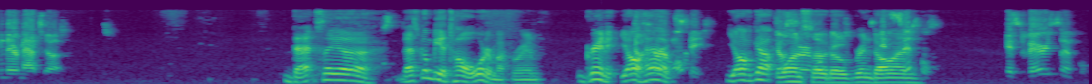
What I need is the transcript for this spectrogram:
in their matchup. That's a uh, that's going to be a tall order, my friend. Granted, y'all No, have y'all have got Juan Soto. Rendon. It's simple. It's very simple.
